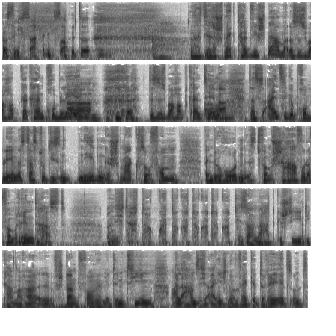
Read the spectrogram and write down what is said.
was ich sagen sollte. Dann sagt die, das schmeckt halt wie Sperma, das ist überhaupt gar kein Problem. Ah. Das ist überhaupt kein Thema. Das einzige Problem ist, dass du diesen Nebengeschmack so vom, wenn du Hoden isst, vom Schaf oder vom Rind hast. Und ich dachte, oh Gott, oh Gott, oh Gott, oh Gott, die Sonne hat gestiegen, die Kamera äh, stand vor mir mit dem Team, alle haben sich eigentlich nur weggedreht und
